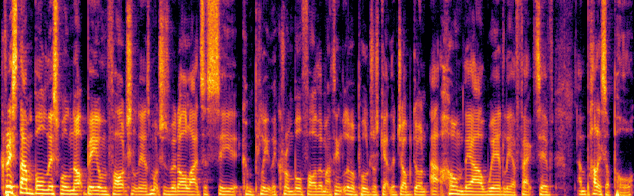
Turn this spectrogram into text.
Crystanbul, this will not be, unfortunately, as much as we'd all like to see it completely crumble for them. I think Liverpool just get the job done. At home, they are weirdly effective, and Palace are poor.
